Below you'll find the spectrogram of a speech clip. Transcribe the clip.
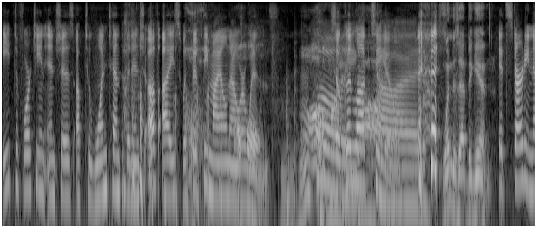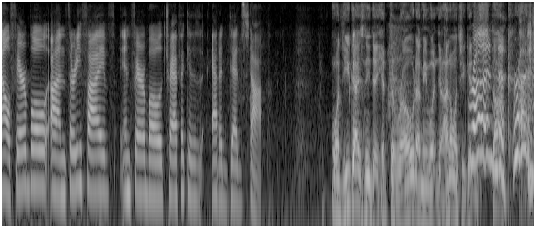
8 to 14 inches, up to one tenth of an inch of ice with 50 mile an hour winds. Oh, so good luck to you. When does that begin? It's starting now. Faribault on 35 in Faribault, traffic is at a dead stop. Well, do you guys need to hit the road? I mean, what, I don't want you getting Run, stuck. run.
